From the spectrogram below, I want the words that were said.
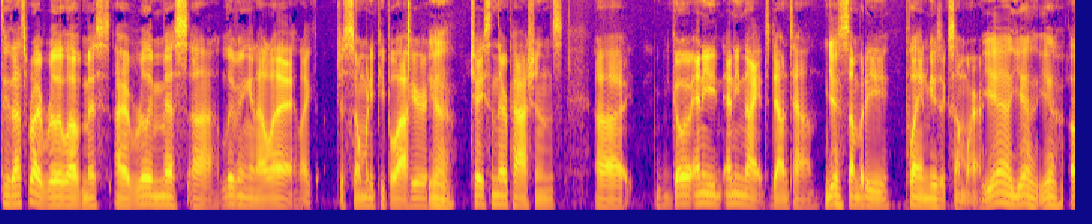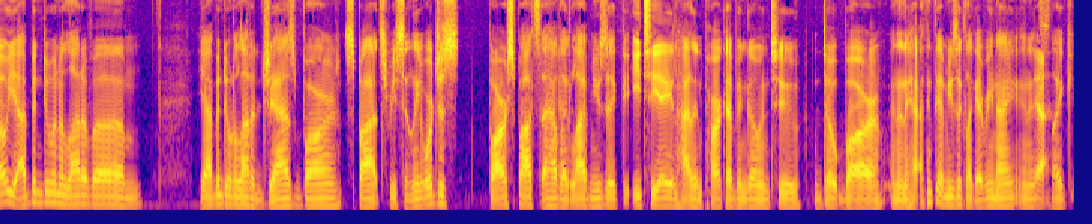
Dude, that's what I really love. Miss I really miss uh, living in LA. Like just so many people out here yeah, chasing their passions. Uh, go any any night to downtown. Yeah. Somebody playing music somewhere. yeah, yeah, yeah. Oh yeah, I've been doing a lot of um, yeah, I've been doing a lot of jazz bar spots recently, or just bar spots that have like live music. ETA in Highland Park, I've been going to dope bar, and then they ha- I think they have music like every night, and it's Yeah. like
